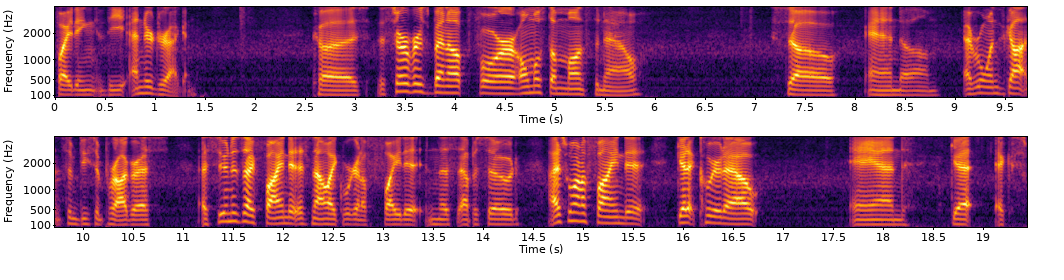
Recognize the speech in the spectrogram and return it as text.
fighting the Ender Dragon. Because the server's been up for almost a month now. So, and um, everyone's gotten some decent progress. As soon as I find it, it's not like we're going to fight it in this episode. I just want to find it, get it cleared out, and get exp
